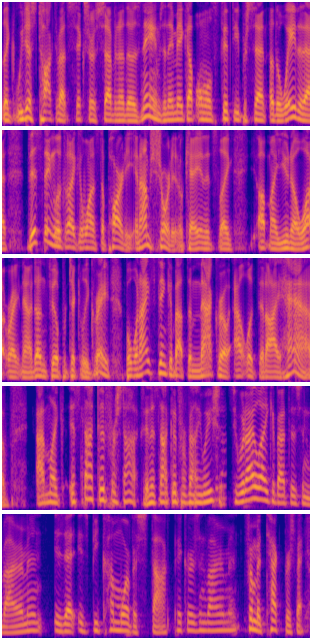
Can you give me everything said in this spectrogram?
like we just talked about six or seven of those names and they make up almost 50% of the weight of that. This thing looks like it wants to party and i'm shorted okay? And it's like up my you know what right now it doesn't feel particularly great but when i think about the macro outlook that i have i'm like it's not good for stocks and it's not good for valuation See, what I like about this environment is that it's become more of a stock pickers environment from a tech perspective.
